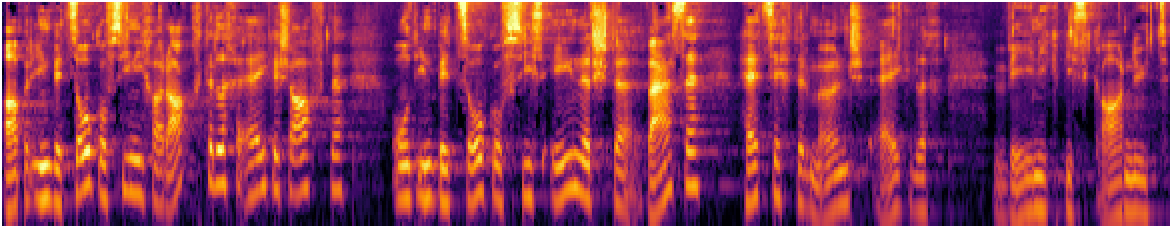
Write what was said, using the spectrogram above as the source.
aber in Bezug auf seine charakterlichen Eigenschaften und in Bezug auf sein innerste Wesen hat sich der Mensch eigentlich wenig bis gar nichts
